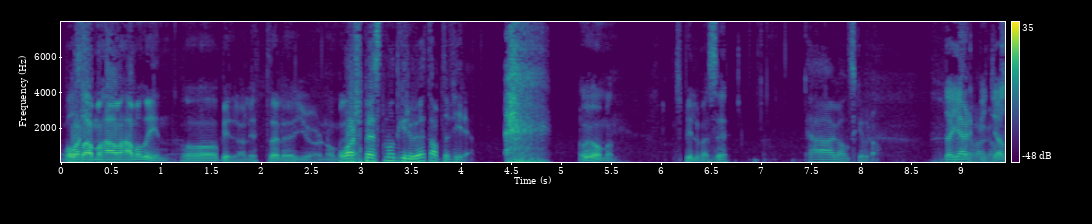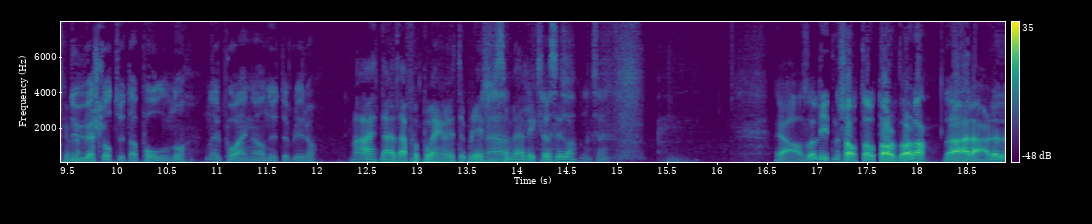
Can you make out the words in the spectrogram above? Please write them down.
Også, her, må, her, her må du inn og bidra litt, eller gjøre noe. Årsbest mot Grue tapte fire. Jo, jo, men spillemessig. Ja, ganske bra. Da Det hjelper ikke at du du er slått ut av pollen nå, når poengene uteblir òg. Nei, det er derfor poengene uteblir, som jeg liker å si, da. Ja, altså En liten shout-out til Alvdal. da Der er det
